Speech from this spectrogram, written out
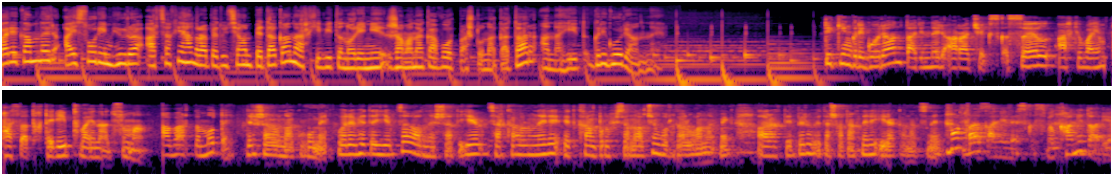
Բարեկամներ, այսօր իմ հյուրը Արցախի Հանրապետության Պետական արխիվի տնօրենի ժամանակավոր պաշտոնակատար Անահիտ Գրիգորյանն է։ Տիկին Գրիգորյան տարիներ առաջ եք սկսել արխիվային փաստաթղթերի թվայնացումը։ Ավարտը մոտ է։ Դեռ շարունակվում է, որովհետեւ եւ ծավալն է շատ, եւ ցարկավորումները այդքան պրոֆեսիոնալ չեն, որ կարողանանք մենք արագ տեմպերով այդ աշխատանքները իրականացնել։ Ո՞ր թվականին է սկսվել, քանի տարի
